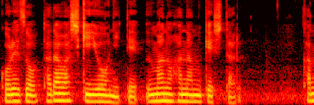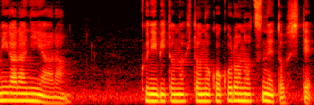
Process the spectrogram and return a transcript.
これぞただわしきようにて馬の花向けしたる。神柄にやらん。国人の人の心の常として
